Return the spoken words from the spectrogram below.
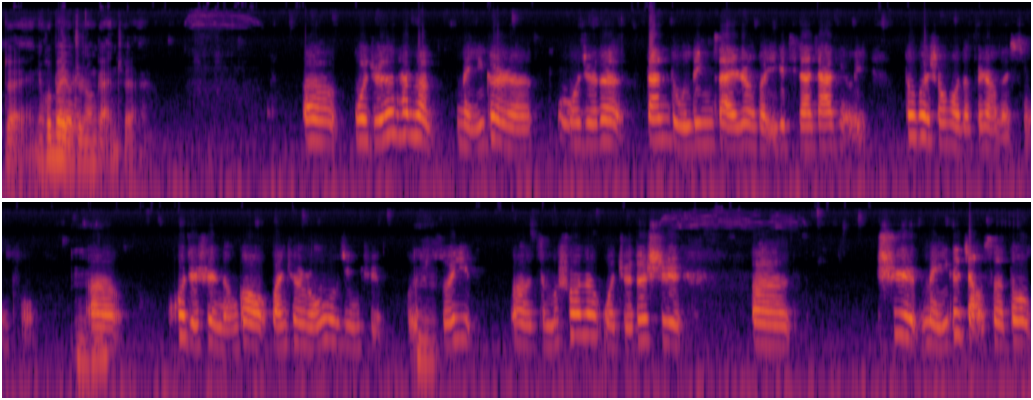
对，你会不会有这种感觉？呃，我觉得他们每一个人，我觉得单独拎在任何一个其他家庭里，都会生活的非常的幸福。嗯、呃，或者是能够完全融入进去。嗯、所以，呃，怎么说呢？我觉得是，呃。是每一个角色都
